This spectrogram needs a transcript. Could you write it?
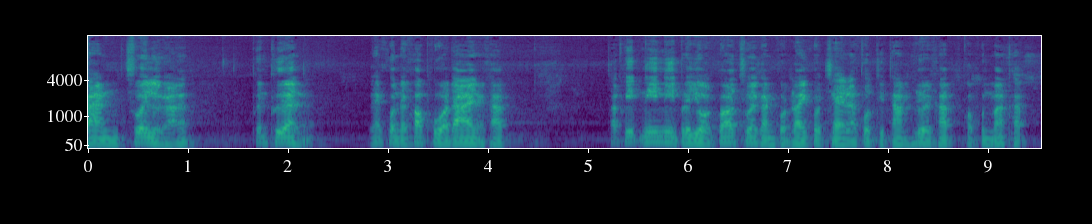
การช่วยเหลือ เพื่อนๆ และคนในครอบครัวได้นะครับ ถ้าคลิปนี้มีประโยชน์ก็ช่วยกันกดไลค์กดแชร์และกดติดตามด้วยครับ ขอบคุณมากครับ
